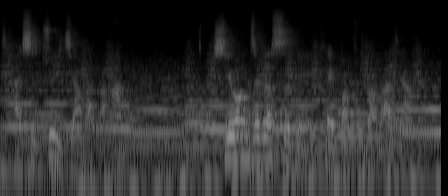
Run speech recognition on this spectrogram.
才是最佳的答案。希望这个视频可以帮助到大家。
